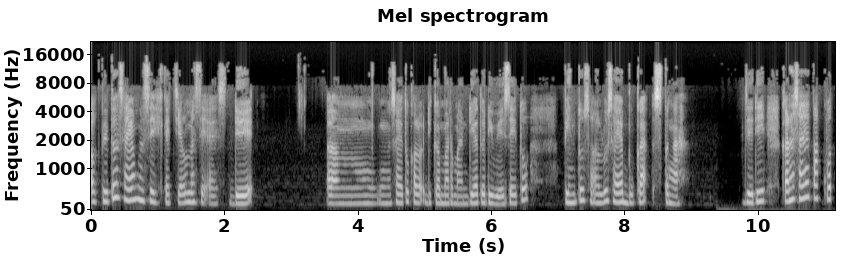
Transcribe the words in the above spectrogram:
waktu itu saya masih kecil masih SD um, saya tuh kalau di kamar mandi atau di WC itu pintu selalu saya buka setengah. Jadi karena saya takut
